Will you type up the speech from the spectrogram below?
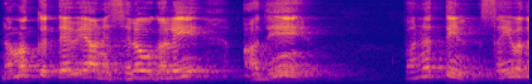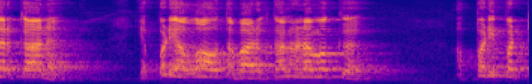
நமக்கு தேவையான செலவுகளை அதே பணத்தில் செய்வதற்கான எப்படி அல்லாஹு தபாரக் நமக்கு அப்படிப்பட்ட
